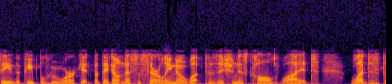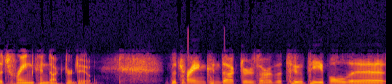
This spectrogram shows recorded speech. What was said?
see the people who work it, but they don't necessarily know what position is called what, what does the train conductor do? The train conductors are the two people that,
